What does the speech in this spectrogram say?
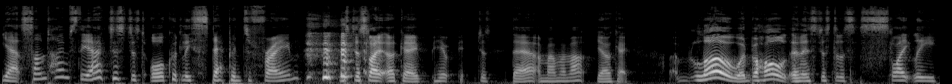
yeah, sometimes the actors just awkwardly step into frame. It's just like, okay, here, just there, I'm I on my mark? Yeah, okay. Lo and behold, and it's just a slightly.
